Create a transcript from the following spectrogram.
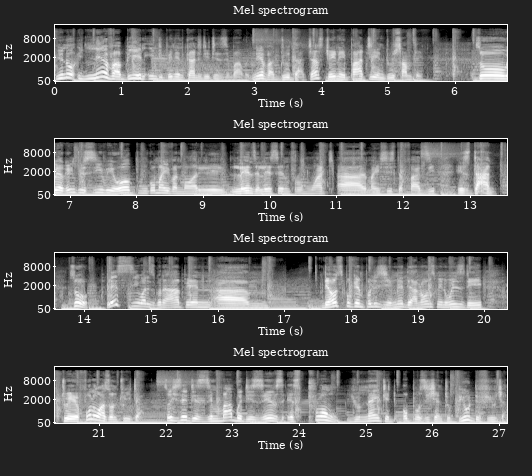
You know, never be an independent candidate in Zimbabwe. Never do that. Just join a party and do something. So we are going to see. We hope Mkoma Ivan Mawari learns a lesson from what uh, my sister Fazi has done. So let's see what is going to happen. Um, the outspoken politician made the announcement Wednesday to her followers on Twitter. So she said Zimbabwe deserves a strong, united opposition to build the future.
